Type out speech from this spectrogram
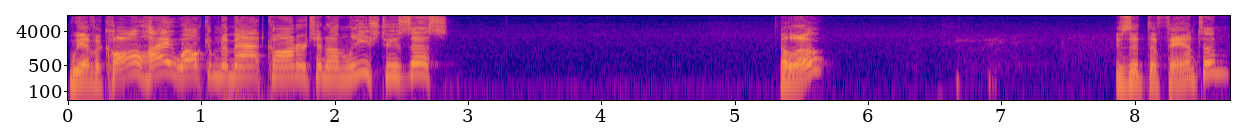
We have a call. Hi, welcome to Matt Connarton Unleashed. Who's this? Hello. Is it the Phantom?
